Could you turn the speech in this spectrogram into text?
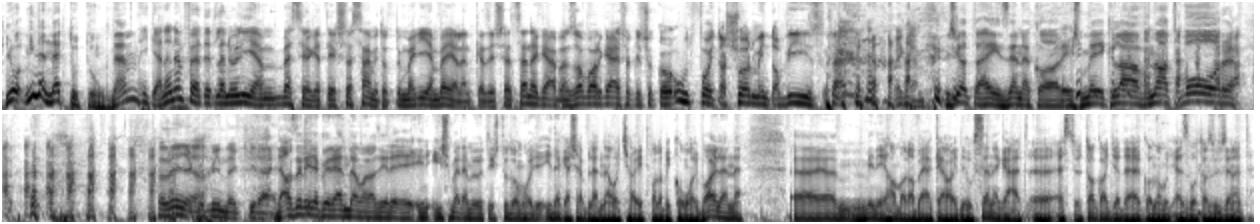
Jó, mindent megtudtunk, nem? Igen, nem feltétlenül ilyen beszélgetésre számítottunk, meg ilyen bejelentkezésre. Szenegálban zavargások, és akkor úgy folyt a sor, mint a víz. Tehát Igen. És jött a helyi zenekar, és Make Love, Not War. A lényeg, hogy minden király. De az a lényeg, hogy rendben van, azért én ismerem őt is, tudom, hogy idegesebb lenne, hogyha itt valami komoly baj lenne. Minél hamarabb el kell hagyniuk Szenegált, ezt ő tagadja, de gondolom, hogy ez volt az üzenet.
